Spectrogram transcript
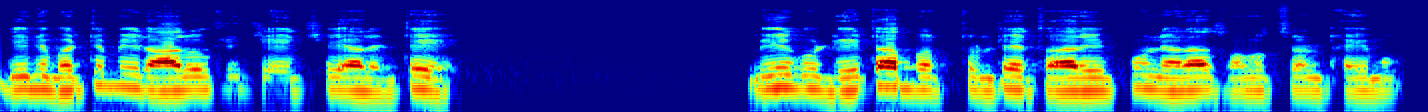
దీన్ని బట్టి మీరు ఆలోచించి ఏం చేయాలంటే మీకు డేట్ ఆఫ్ బర్త్ ఉంటే తారీఖు నెల సంవత్సరం టైము.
